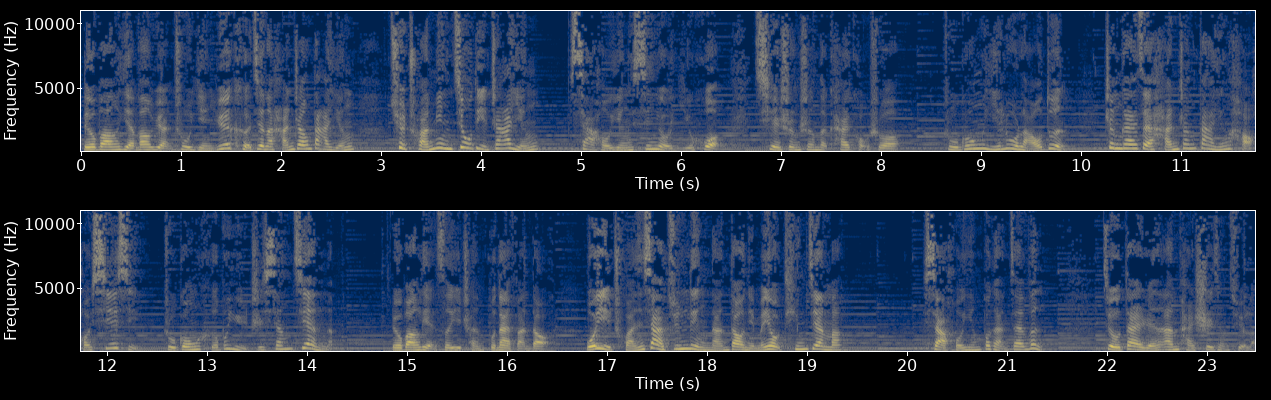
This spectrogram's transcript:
刘邦眼望远处隐约可见的韩张大营，却传命就地扎营。夏侯婴心有疑惑，怯生生的开口说：“主公一路劳顿，正该在韩张大营好好歇息，主公何不与之相见呢？”刘邦脸色一沉，不耐烦道：“我已传下军令，难道你没有听见吗？”夏侯婴不敢再问，就带人安排事情去了。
